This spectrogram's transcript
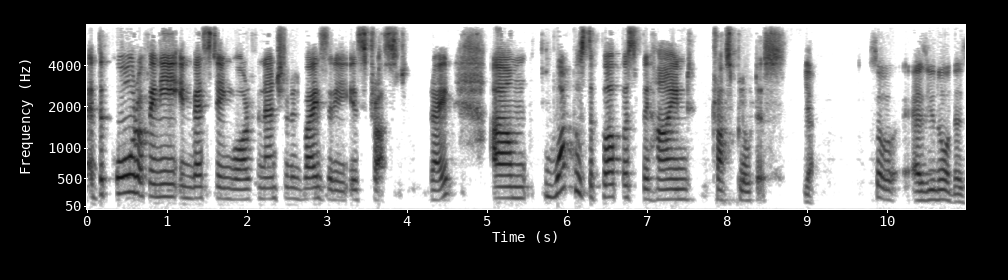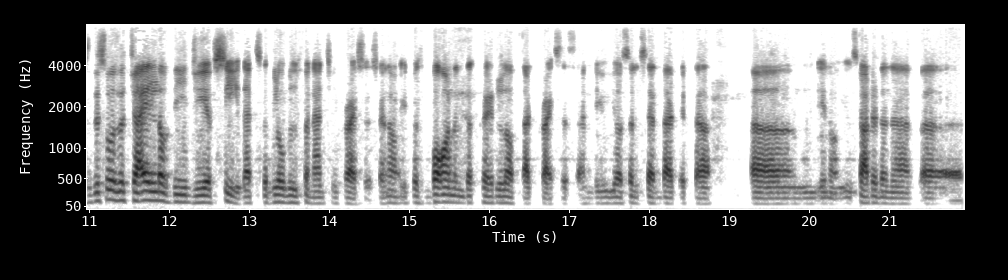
at the core of any investing or financial advisory is trust, right? Um, what was the purpose behind Trust Yeah. So, as you know, this this was a child of the GFC. That's the global financial crisis. You know, it was born in the cradle of that crisis, and you yourself said that it, uh, um, you know, you started in a uh,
